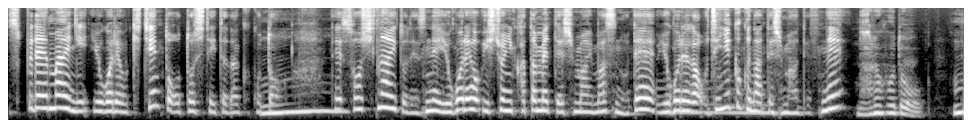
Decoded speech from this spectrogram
スプレー前に汚れをきちんと落としていただくこと。でそうしないとですね汚れを一緒に固めてしまいますので汚れが落ちにくくなってしまうんですね。なるほど。うんうんう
